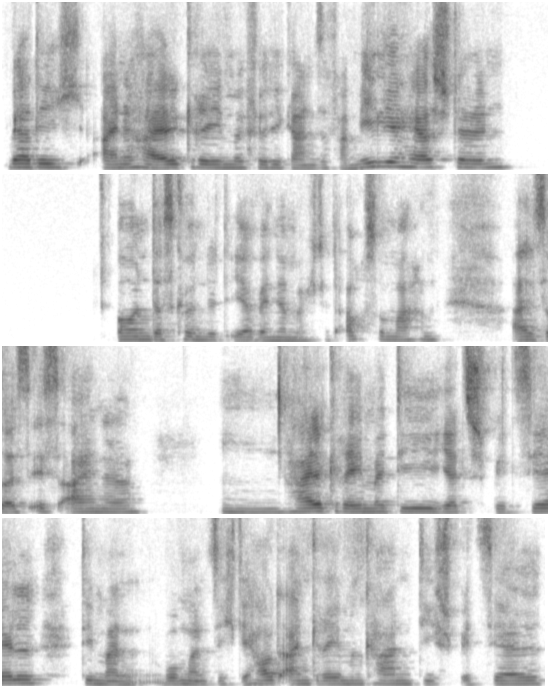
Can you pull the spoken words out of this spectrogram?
werde ich eine Heilcreme für die ganze Familie herstellen. Und das könntet ihr, wenn ihr möchtet, auch so machen. Also es ist eine hm, Heilcreme, die jetzt speziell, die man, wo man sich die Haut eincremen kann, die speziell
